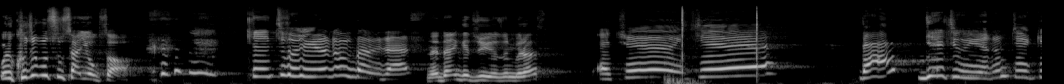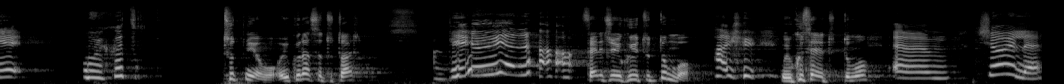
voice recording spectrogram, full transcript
Uykucu musun sen yoksa? geç uyuyorum da biraz. Neden gece uyuyorsun biraz? E çünkü ben geç uyuyorum çünkü uyku tut- Tutmuyor mu? Uyku nasıl tutar? bilmiyorum. Sen hiç uykuyu tuttun mu? Hayır. Uyku seni tuttu mu? Ee, şöyle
